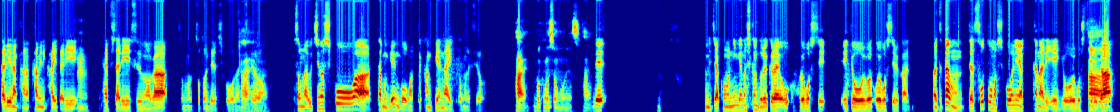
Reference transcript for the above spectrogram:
たり、なんか紙に書いたり、うん。タイプしたりするのが、その外に出る思考なんですけど、そんなうちの思考は多分言語全く関係ないと思うんですよ。はい。はい。僕もそう思います。はい。で、じゃあこの人間の思考にどれくらいお及ぼして、影響を及ぼしているか。まあ、多分、じゃあ外の思考にはかなり影響を及ぼしているが、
